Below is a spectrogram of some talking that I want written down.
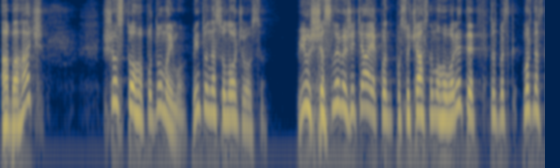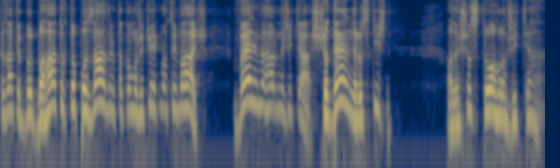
А багач, що з того, подумаймо, він тут насолоджувався. Вів щасливе життя, як по- по-сучасному говорити, то можна сказати, багато хто позадрив такому життю, як мав цей багач. Вельми гарне життя, щоденне, розкішне. Але що з того життя?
